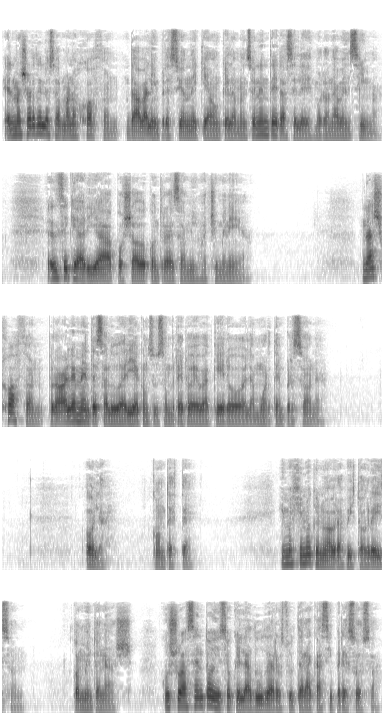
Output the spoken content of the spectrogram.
el mayor de los hermanos Hawthorne daba la impresión de que aunque la mansión entera se le desmoronaba encima, él se quedaría apoyado contra esa misma chimenea. Nash Hawthorne probablemente saludaría con su sombrero de vaquero a la muerte en persona. Hola, contesté. Imagino que no habrás visto a Grayson, comentó Nash, cuyo acento hizo que la duda resultara casi perezosa.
